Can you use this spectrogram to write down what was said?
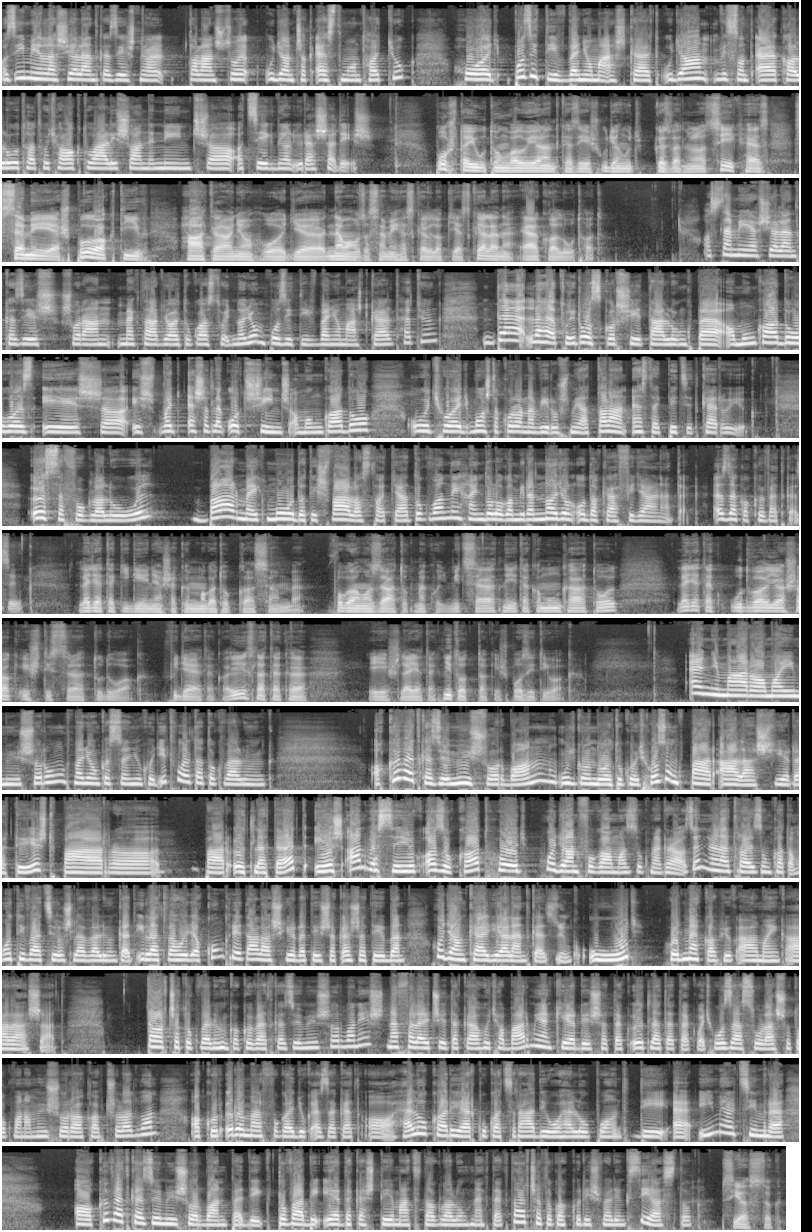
Az e-mailes jelentkezésnél talán ugyancsak ezt mondhatjuk, hogy pozitív benyomást kelt ugyan, viszont elkallódhat, hogyha aktuálisan nincs a cégnél üresedés. Postai úton való jelentkezés ugyanúgy közvetlenül a céghez, személyes, proaktív, hátránya, hogy nem ahhoz a személyhez kerül, aki ezt kellene, elkallódhat. A személyes jelentkezés során megtárgyaltuk azt, hogy nagyon pozitív benyomást kelthetünk, de lehet, hogy rosszkor sétálunk be a munkaadóhoz, és, és vagy esetleg ott sincs a munkaadó, úgyhogy most a koronavírus miatt talán ezt egy picit kerüljük. Összefoglalóul Bármelyik módot is választhatjátok, van néhány dolog, amire nagyon oda kell figyelnetek. Ezek a következők. Legyetek igényesek önmagatokkal szembe. Fogalmazzátok meg, hogy mit szeretnétek a munkától, legyetek udvariasak és tisztelettudóak. Figyeljetek a részletekre, és legyetek nyitottak és pozitívak. Ennyi már a mai műsorunk. Nagyon köszönjük, hogy itt voltatok velünk. A következő műsorban úgy gondoltuk, hogy hozunk pár álláshirdetést, pár, pár ötletet, és átbeszéljük azokat, hogy hogyan fogalmazzuk meg rá az önéletrajzunkat, a motivációs levelünket, illetve hogy a konkrét álláshirdetések esetében hogyan kell jelentkezzünk úgy, hogy megkapjuk álmaink állását. Tartsatok velünk a következő műsorban is. Ne felejtsétek el, hogyha bármilyen kérdésetek, ötletetek vagy hozzászólásotok van a műsorral kapcsolatban, akkor örömmel fogadjuk ezeket a hellokarrierkukacradiohello.de e-mail címre, a következő műsorban pedig további érdekes témát taglalunk nektek. Tartsatok akkor is velünk. Sziasztok! Sziasztok!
